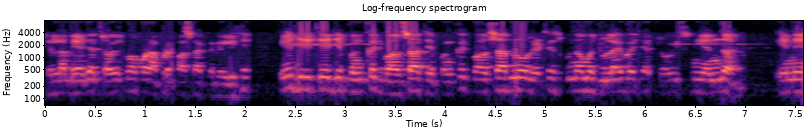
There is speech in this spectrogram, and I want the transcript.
છેલ્લા બે હજાર ચોવીસમાં પણ આપણે પાસા કરેલી છે. એ જ રીતે જે પંકજ ભાવસાર છે, પંકજ ભાવસારનો લેટેસ્ટ ગુનામાં જુલાઈ બે હજાર ચોવીસની અંદર એને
